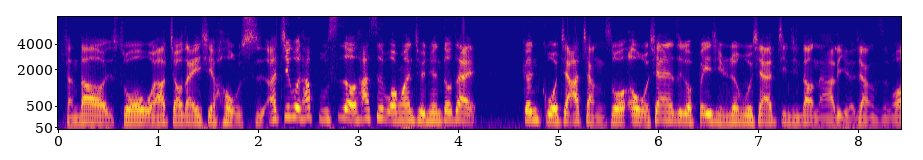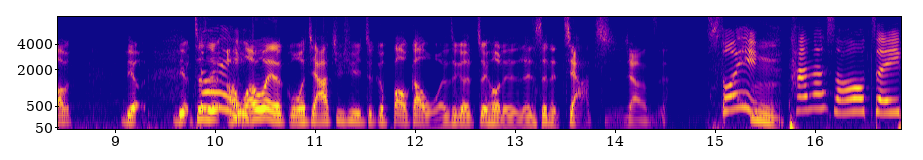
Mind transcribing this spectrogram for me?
想到说我要交代一些后事啊，结果他不是哦，他是完完全全都在跟国家讲说，哦，我现在这个飞行任务现在进行到哪里了？这样子，我要留留，就是啊，我要为了国家继续这个报告我这个最后的人生的价值，这样子。所以嗯，他那时候这一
